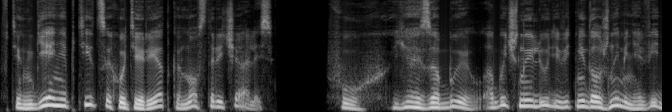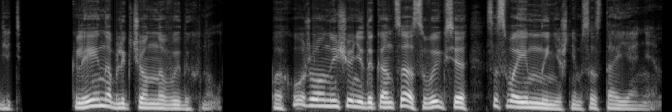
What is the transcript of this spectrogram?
В Тингене птицы хоть и редко, но встречались. Фух, я и забыл. Обычные люди ведь не должны меня видеть. Клейн облегченно выдохнул. Похоже, он еще не до конца свыкся со своим нынешним состоянием.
